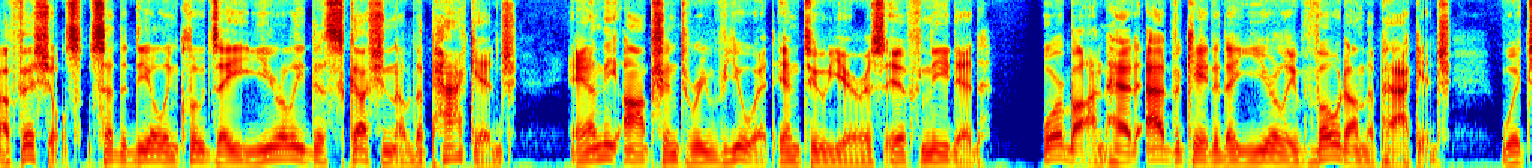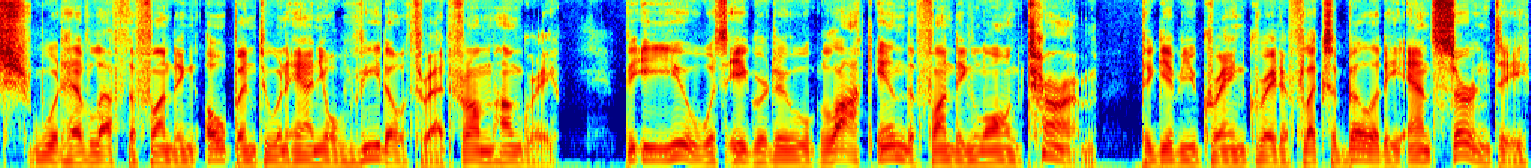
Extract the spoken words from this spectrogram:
Officials said the deal includes a yearly discussion of the package and the option to review it in two years if needed. Orban had advocated a yearly vote on the package, which would have left the funding open to an annual veto threat from Hungary. The EU was eager to lock in the funding long term to give Ukraine greater flexibility and certainty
